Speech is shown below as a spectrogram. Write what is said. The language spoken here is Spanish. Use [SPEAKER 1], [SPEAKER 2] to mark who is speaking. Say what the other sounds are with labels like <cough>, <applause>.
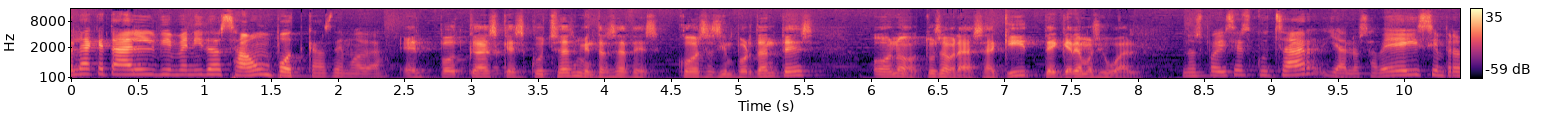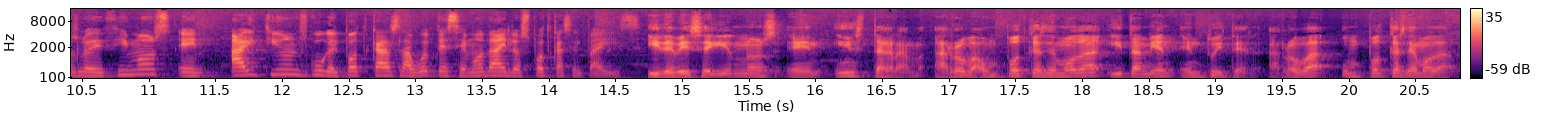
[SPEAKER 1] Hola, ¿qué tal? Bienvenidos a un podcast de moda.
[SPEAKER 2] El podcast que escuchas mientras haces cosas importantes o no, tú sabrás, aquí te queremos igual.
[SPEAKER 1] Nos podéis escuchar, ya lo sabéis, siempre os lo decimos, en iTunes, Google Podcast, la web de Semoda y los podcasts del país.
[SPEAKER 2] Y debéis seguirnos en Instagram, arroba un podcast de moda, y también en Twitter, arroba un podcast de moda.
